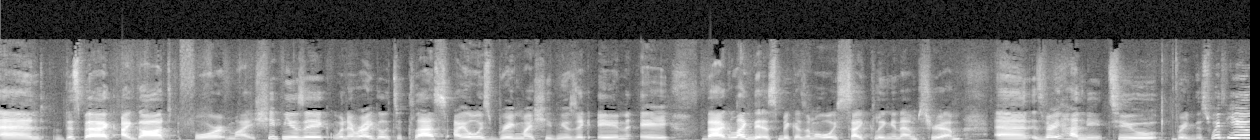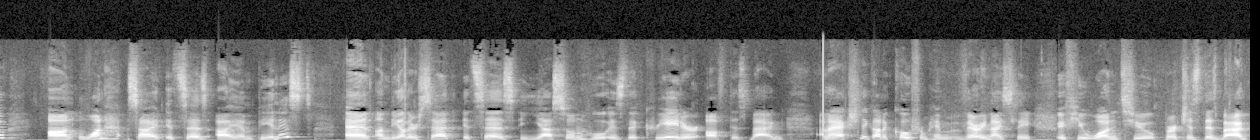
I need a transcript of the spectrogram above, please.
And this bag I got for my sheet music. Whenever I go to class, I always bring my sheet music in a bag like this because I'm always cycling in Amsterdam. And it's very handy to bring this with you. On one side, it says I am pianist. And on the other side, it says Yasun, who is the creator of this bag. And I actually got a code from him very nicely. If you want to purchase this bag,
